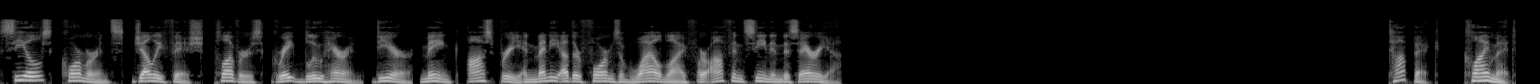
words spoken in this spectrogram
Seals, cormorants, jellyfish, plovers, great blue heron, deer, mink, osprey and many other forms of wildlife are often seen in this area. Climate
